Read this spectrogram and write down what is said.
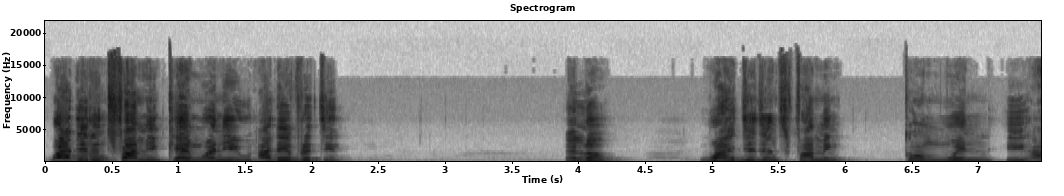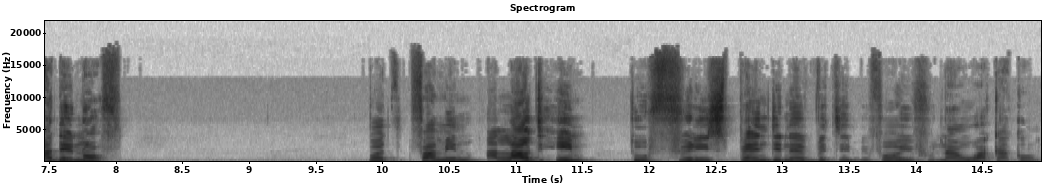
Why didn't famine came when he had everything? Hello? Why didn't famine come when he had enough? But famine allowed him to finish spending everything before he now waka come.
